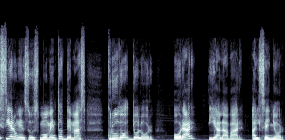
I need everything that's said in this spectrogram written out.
hicieron en sus momentos de más crudo dolor, orar y alabar al Señor.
